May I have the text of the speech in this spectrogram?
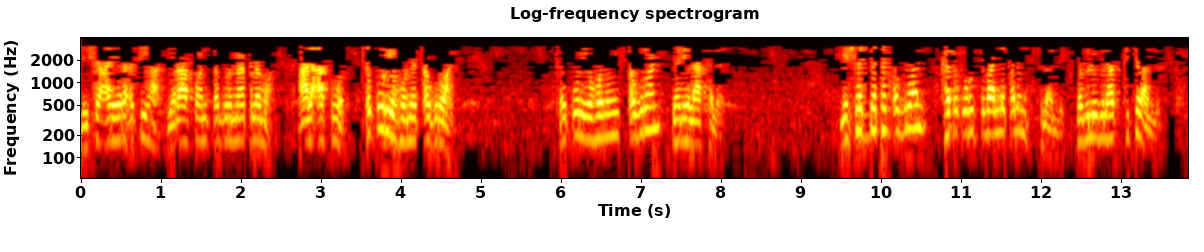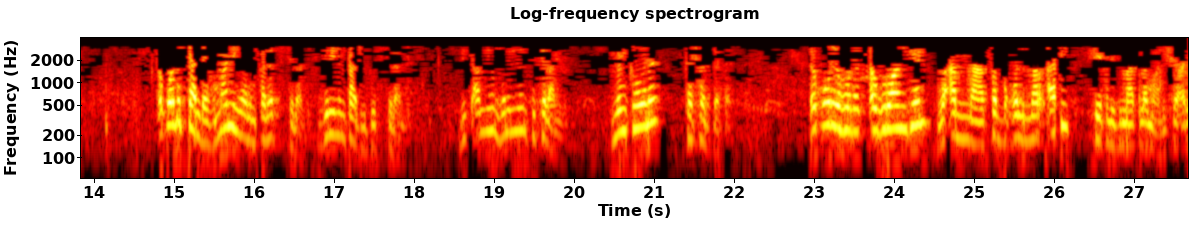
ሊሸዕሪ ረእሲሃ የራሷን ጸጉር ማቅለሟ አልአስወድ ጥቁር የሆነ ጸጉሯን ጥቁር የሆነውን ጸጉሯን በሌላ color የሸበተ ጸጉሯን ከጥቁር ውጭ ባለ ቀለም ትችላለች። በ blue black ትችላለች። ጥቁር ብቻ እንዳይሆን ማንኛውንም color ትችላለች። green ም ታድርጎ ትችላለች። ቢጫም ይሁን ምንም ይሁን ትችላለች። ምን ከሆነ ከሸበተ ጥቁር የሆነ ጸጉሯን ግን ወአማ ሰብቁል መርአቲ ሴት ልጅ ማቅለሟ ሊሸዕሪ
